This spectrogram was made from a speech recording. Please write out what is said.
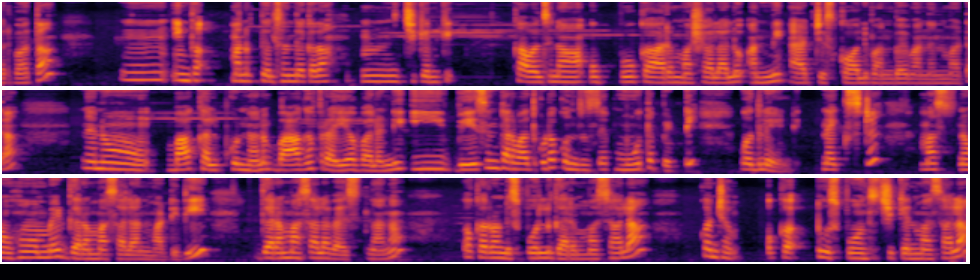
తర్వాత ఇంకా మనకు తెలిసిందే కదా చికెన్కి కావాల్సిన ఉప్పు కారం మసాలాలు అన్నీ యాడ్ చేసుకోవాలి వన్ బై వన్ అనమాట నేను బాగా కలుపుకున్నాను బాగా ఫ్రై అవ్వాలండి. ఈ వేసిన తర్వాత కూడా కొంచెం సేపు మూత పెట్టి వదిలేయండి. నెక్స్ట్ మస్ హోమ్ మేడ్ గరం మసాలా అనమాట ఇది. గరం మసాలా వేస్తున్నాను. ఒక రెండు స్పూన్లు గరం మసాలా కొంచెం ఒక టూ స్పూన్స్ చికెన్ మసాలా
